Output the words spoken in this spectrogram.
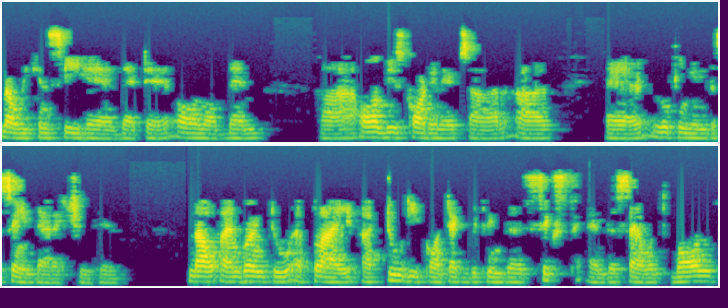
Now we can see here that uh, all of them uh, all these coordinates are, are uh, looking in the same direction here. Now I'm going to apply a 2D contact between the sixth and the seventh ball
